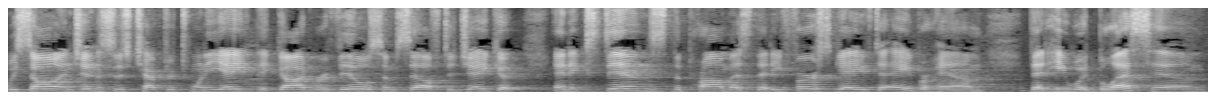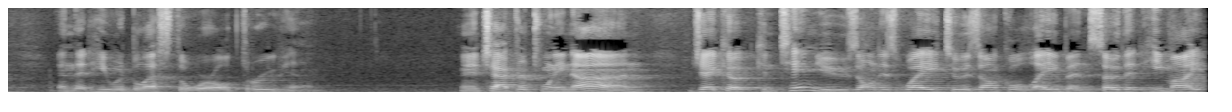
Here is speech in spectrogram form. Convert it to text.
We saw in Genesis chapter 28 that God reveals himself to Jacob and extends the promise that he first gave to Abraham that he would bless him and that he would bless the world through him. And in chapter 29, Jacob continues on his way to his uncle Laban so that he might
